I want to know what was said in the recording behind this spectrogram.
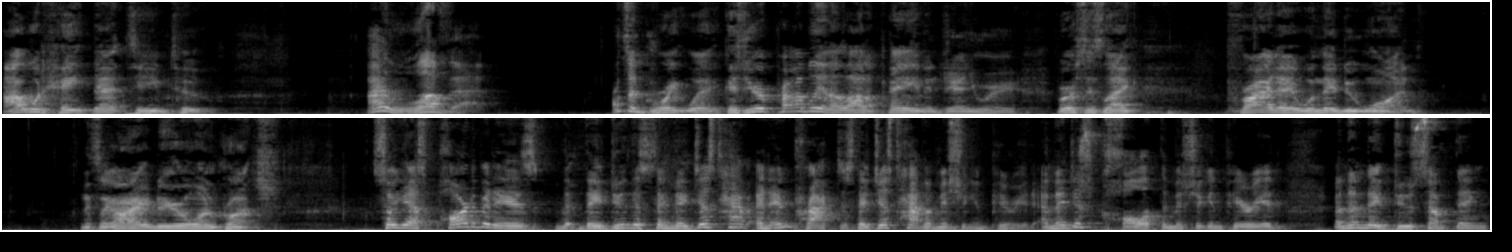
I would hate that team too. I love that. That's a great way because you're probably in a lot of pain in January versus like Friday when they do one. It's like, all right, do your one crunch. So yes, part of it is th- they do this thing. They just have, and in practice, they just have a Michigan period, and they just call it the Michigan period, and then they do something.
